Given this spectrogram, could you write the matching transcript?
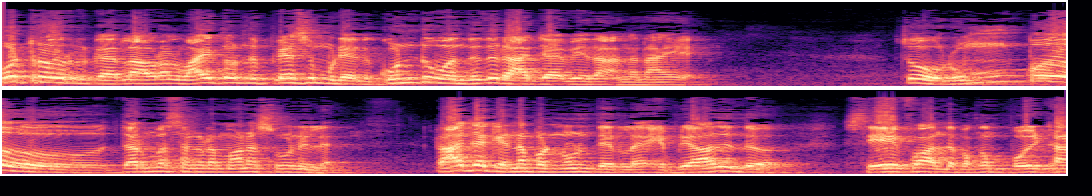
ஓட்டுறவர் இருக்கார்ல அவரால் வாய் திறந்து பேச முடியாது. கொண்டு வந்தது ராஜாவே தான் அந்த நாயை. ஸோ ரொம்ப தர்ம சங்கடமான சூழ்நிலை. ராஜாக்கு என்ன பண்ணணும்னு தெரியல. எப்படியாவது இந்த சேஃபாக அந்த பக்கம் போயிட்டா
